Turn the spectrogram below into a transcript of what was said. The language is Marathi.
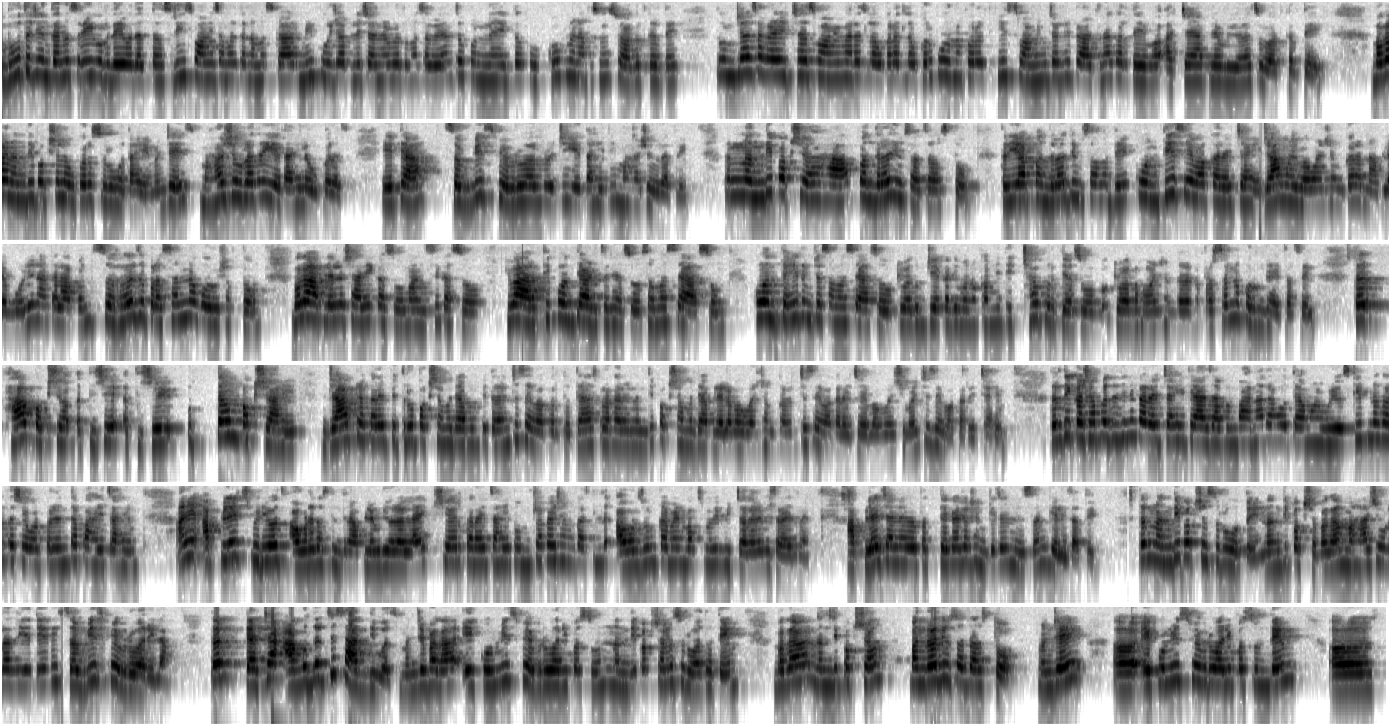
अवधूत चिंतन श्री गुरुदेव दत्त श्री स्वामी समर्थ नमस्कार. मी पूजा आपल्या चॅनलवर तुम्हाला सगळ्यांचं पुन्हा एकदा खूप खूप मनापासून स्वागत करते. तुमच्या सगळ्या इच्छा स्वामी महाराज लवकरात लवकर पूर्ण करत ही स्वामींच्या प्रार्थना करते व आजच्या आपल्या व्हिडिओला सुरुवात करते. बघा नंदी पक्ष लवकर सुरू होत आहे. म्हणजेच महाशिवरात्री येत आहे लवकरच. येत्या सव्वीस फेब्रुवारी रोजी येत आहे ती महाशिवरात्री. तर नंदी पक्ष हा पंधरा दिवसाचा असतो. तर या पंधरा दिवसामध्ये कोणती सेवा करायची आहे? ज्यामुळे भगवान शंकरांना आपल्या भोलेनाथाला आपण सहज प्रसन्न करू शकतो. बघा आपल्याला शारीरिक असो मानसिक असो किंवा आर्थिक कोणत्या अडचणी असो समस्या असो कोणत्याही तुमच्या समस्या असो किंवा तुमची एखादी मनोकामनीत इच्छापूर्ती असो किंवा भगवान शंकरांना प्रसन्न करून घ्यायचं असेल तर हा पक्ष अतिशय अतिशय उत्तम पक्ष आहे. ज्या प्रकारे पितृपक्षामध्ये आपण पितरांची सेवा करतो त्याच प्रकारे नंदी पक्षामध्ये आपल्याला भगवान शंकरांची सेवा करायची आहे भगवान शिवांची सेवा करायची आहे. तर ती कशा पद्धतीने करायची आहे ते आज आपण पाहणार आहोत. त्यामुळे व्हिडिओ स्किप न करता शेवटपर्यंत पाहायचा आहे. आणि आपलेच व्हिडिओ आवडत असतील तर आपल्या व्हिडिओला लाईक शेअर करायचा आहे. तुमच्या काही शंका असतील तर आवर्जून कमेंट बॉक्समध्ये विचारायला विसरायचं नाही. आपल्या चॅनलवर प्रत्येकाच्या शंकेचे निरसन केले जाते. तर नंदी पक्ष सुरू होतोय. नंदी पक्ष बघा महाशिवरात्री येते ती सव्वीस फेब्रुवारीला. तर त्याच्या अगोदरचे सात दिवस म्हणजे बघा एकोणवीस फेब्रुवारी पासून नंदी पक्षाला सुरुवात होते. बघा नंदी पक्ष पंधरा दिवसाचा असतो. म्हणजे एकोणवीस फेब्रुवारी पासून ते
